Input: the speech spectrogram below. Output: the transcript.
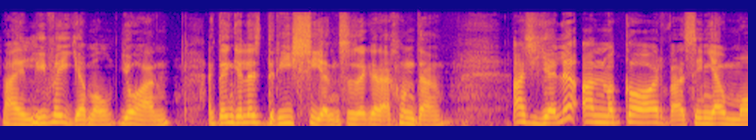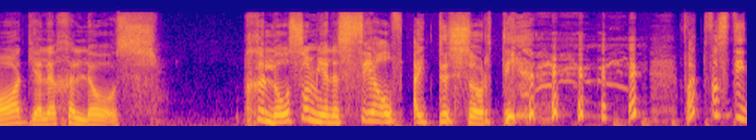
My liewe hemel, Johan, ek dink julle is 3 seuns as ek reg onthou. As julle aan mekaar was en jou maat julle gelos, gelos om julleself uit te sorteer. Wat was die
